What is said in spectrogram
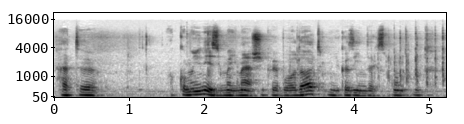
Hát akkor mondjuk nézzük meg egy másik weboldalt, mondjuk az index.hu-t.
